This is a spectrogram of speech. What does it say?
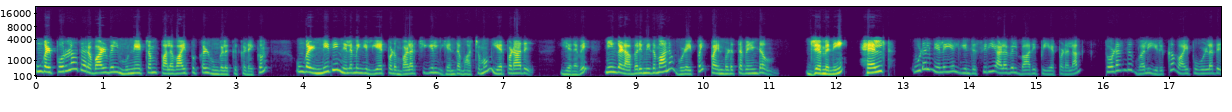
உங்கள் பொருளாதார வாழ்வில் முன்னேற்றம் பல வாய்ப்புகள் உங்களுக்கு கிடைக்கும். உங்கள் நிதி நிலைமையில் ஏற்படும் வளர்ச்சியில் எந்த மாற்றமும் ஏற்படாது. எனவே நீங்கள் அபரிமிதமான உழைப்பை பயன்படுத்த வேண்டும். ஜெமினி ஹெல்த் உடல் நிலையில் இன்று சிறிய அளவில் பாதிப்பு ஏற்படலாம். தொடர்ந்து வலி இருக்க வாய்ப்பு உள்ளது.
